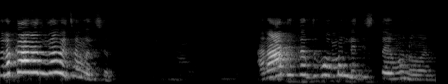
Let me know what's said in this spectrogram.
तुला कानात नाही चांगलं दिसत? आणि आधी तर हो म्हणले दिसतंय म्हणून.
